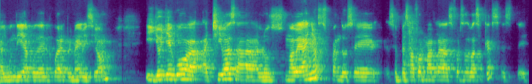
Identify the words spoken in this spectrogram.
algún día poder jugar en primera división. Y yo llego a, Chivas a los nueve años, cuando se, se, empezó a formar las fuerzas básicas. Este,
